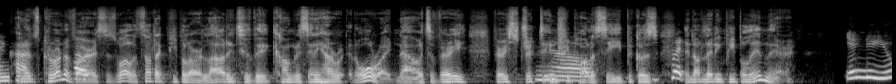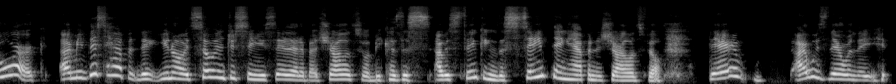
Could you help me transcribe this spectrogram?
and And it's coronavirus as well. It's not like people are allowed into the Congress anyhow at all right now. It's a very, very strict entry policy because But- they're not letting people in there. in New York, I mean, this happened. You know, it's so interesting you say that about Charlottesville because this. I was thinking the same thing happened in Charlottesville. There, I was there when they hit-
